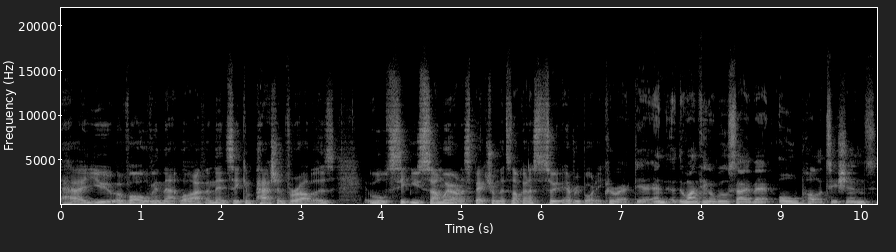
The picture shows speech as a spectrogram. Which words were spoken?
how you evolve in that life, and then see compassion for others. It will sit you somewhere on a spectrum that's not going to suit everybody. Correct, yeah. And the one thing I will say about all politicians,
